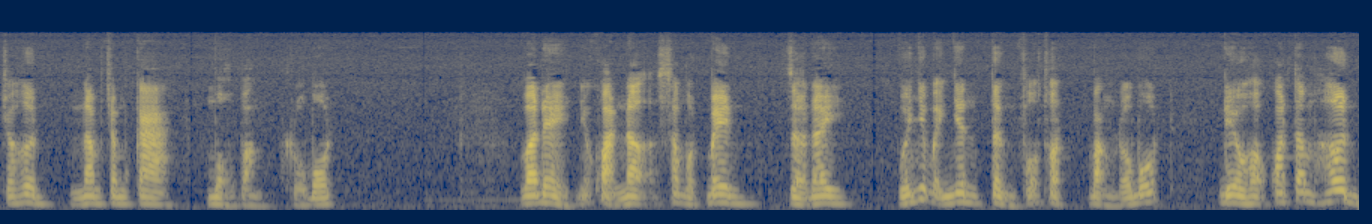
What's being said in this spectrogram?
cho hơn 500 ca mổ bằng robot. Và để những khoản nợ sang một bên, giờ đây với những bệnh nhân từng phẫu thuật bằng robot, điều họ quan tâm hơn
